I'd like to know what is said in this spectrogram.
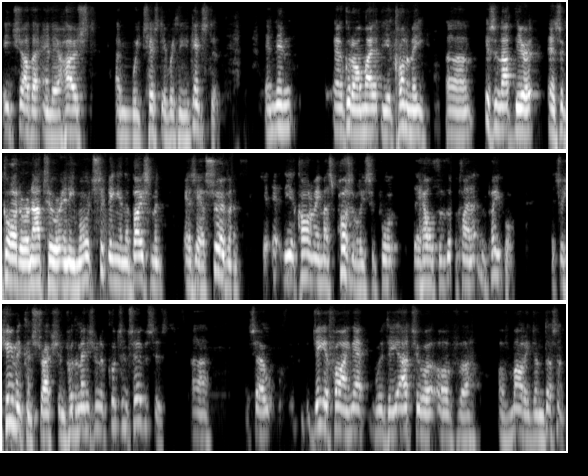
each other and our host, and we test everything against it. And then our good old mate, the economy, uh, isn't up there as a god or an atua anymore. It's sitting in the basement as our servant. The economy must positively support the health of the planet and people. It's a human construction for the management of goods and services. Uh, so deifying that with the atua of, uh, of Māoridom doesn't,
